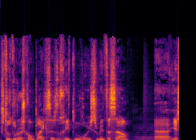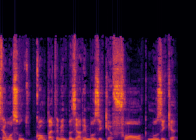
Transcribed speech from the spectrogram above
estruturas complexas de ritmo ou instrumentação. Uh, este é um assunto completamente baseado em música folk, música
